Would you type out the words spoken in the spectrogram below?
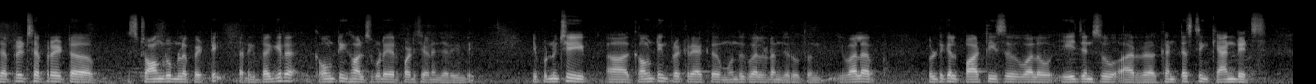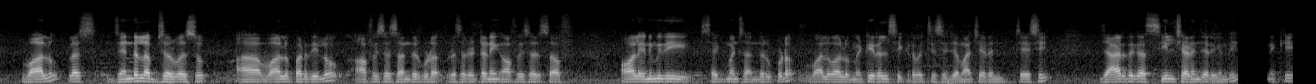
separate separate strong రూమ్లో పెట్టి దానికి దగ్గర కౌంటింగ్ హాల్స్ కూడా ఏర్పాటు చేయడం జరిగింది. ఇప్పటి నుంచి కౌంటింగ్ ప్రక్రియకు ముందుకు వెళ్ళడం జరుగుతుంది. ఇవాళ పొలిటికల్ పార్టీస్ వాళ్ళు ఏజెంట్స్ ఆర్ కంటెస్టింగ్ క్యాండిడేట్స్ వాళ్ళు ప్లస్ జనరల్ అబ్జర్వర్సు వాళ్ళ పరిధిలో ఆఫీసర్స్ అందరూ కూడా రిటర్నింగ్ ఆఫీసర్స్ ఆఫ్ ఆల్ ఎనిమిది సెగ్మెంట్స్ అందరూ కూడా వాళ్ళు వాళ్ళు మెటీరియల్స్ ఇక్కడ వచ్చేసి జమ చేయడం చేసి జాగ్రత్తగా సీల్ చేయడం జరిగింది. దీనికి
